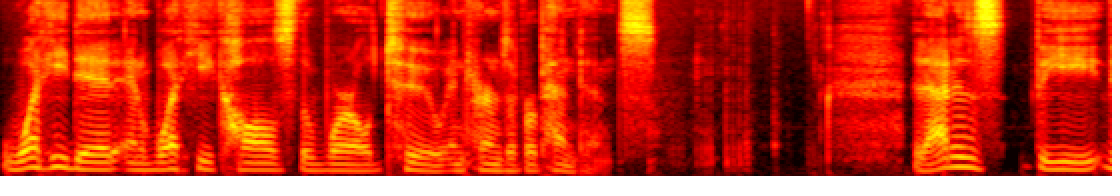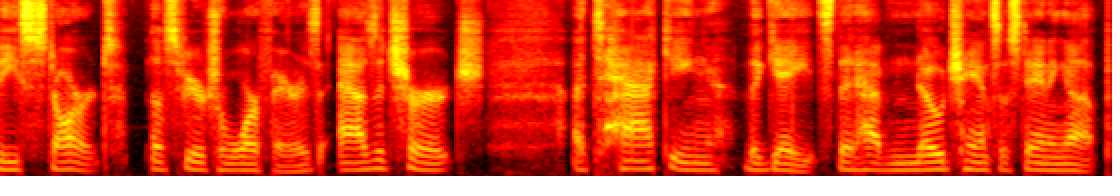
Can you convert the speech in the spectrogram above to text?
what he did and what he calls the world to in terms of repentance. That is the the start of spiritual warfare is as a church attacking the gates that have no chance of standing up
